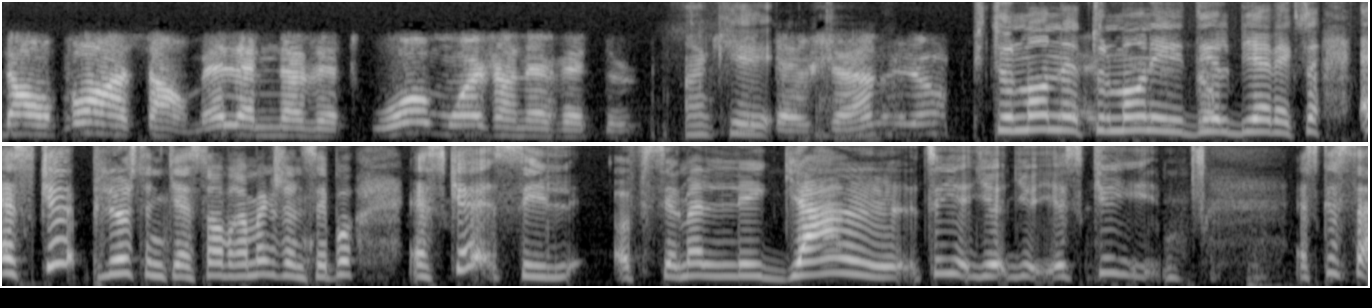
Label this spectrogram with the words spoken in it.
Non, pas ensemble. Elle, elle en avait trois, moi j'en avais deux. OK. Jeune, là. Puis tout le monde, tout le monde est deal bien avec ça. Est-ce que, puis là, c'est une question vraiment que je ne sais pas, est-ce que c'est officiellement légal? Est-ce que, est-ce que ça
